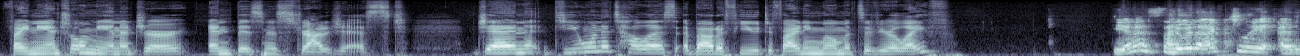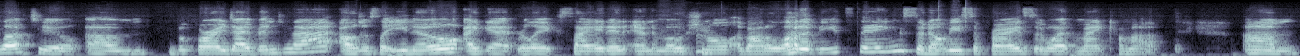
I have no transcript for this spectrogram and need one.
financial manager, and business strategist. Jen, do you want to tell us about a few defining moments of your life? Yes, I would actually. I'd love to. Um, before I dive into that, I'll just let you know I get really excited and emotional about a lot of these things. So don't be surprised at what might come up. Um,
